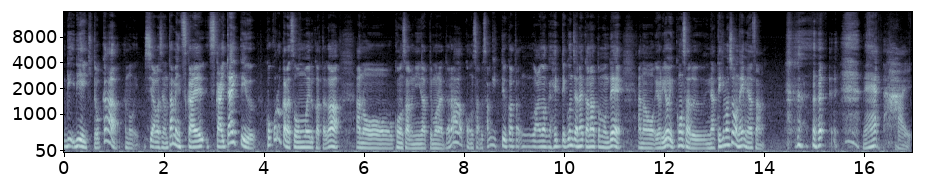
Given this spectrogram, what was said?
利益とかあの幸せのために使え使いたいっていう心からそう思える方があのコンサルになってもらえたらコンサル詐欺っていう方はなんか減っていくんじゃないかなと思うんであのより良いコンサルになっていきましょうね皆さん。ね。はい。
